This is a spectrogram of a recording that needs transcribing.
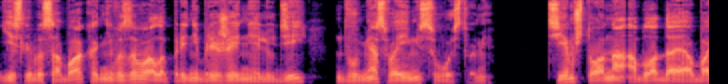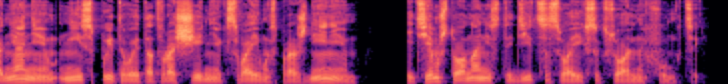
если бы собака не вызывала пренебрежения людей двумя своими свойствами. Тем, что она, обладая обонянием, не испытывает отвращения к своим испражнениям, и тем, что она не стыдится своих сексуальных функций.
